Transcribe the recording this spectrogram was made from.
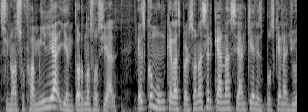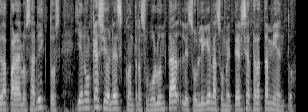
sino a su familia y entorno social. Es común que las personas cercanas sean quienes busquen ayuda para los adictos y en ocasiones, contra su voluntad, les obliguen a someterse a tratamiento.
